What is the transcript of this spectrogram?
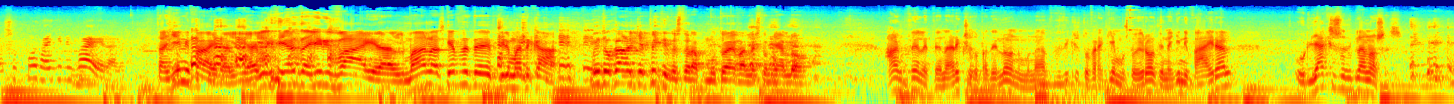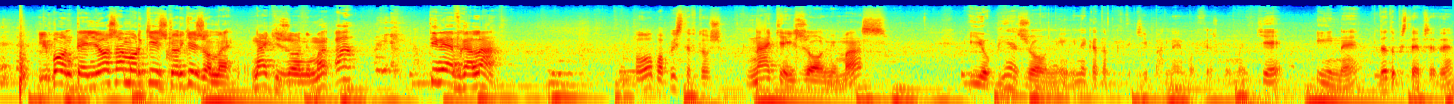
Να σου πω, θα γίνει viral. Θα γίνει viral. Η αλήθεια είναι ότι θα γίνει viral. Μάνα σκέφτεται επιχειρηματικά. Μην το κάνω και επίτηδες τώρα που μου το έβαλες στο μυαλό. Αν θέλετε να ρίξω το παντελόνι μου, να δείξω το βρακί μου στο ηρώδιο να γίνει viral, ουρλιάξτε στο διπλανό σας. λοιπόν, τελειώσαμε ορκίζει και ορκίζομαι. Να και η ζώνη μα. Α, την έβγαλα. Ω, απίστευτος. Να και η ζώνη μας, η οποία ζώνη είναι καταπληκτική, πανέμορφη ας πούμε και είναι, δεν το πιστέψετε,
